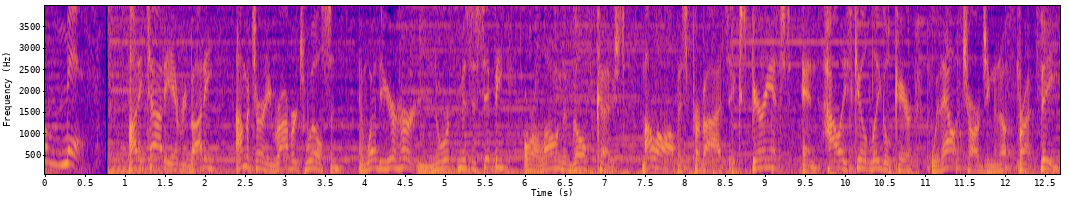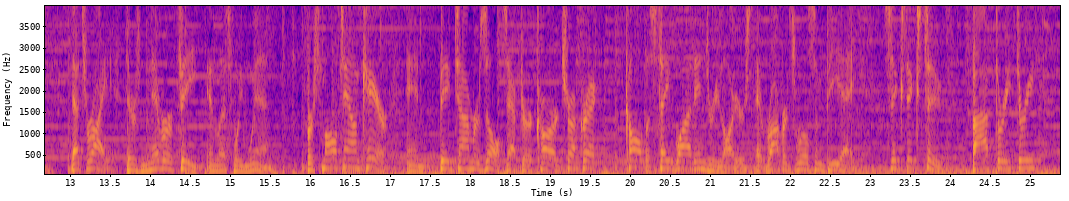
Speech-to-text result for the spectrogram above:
Ole Miss. Howdy toddy, everybody. I'm attorney Roberts Wilson, and whether you're hurt in North Mississippi or along the Gulf Coast, my law office provides experienced and highly skilled legal care without charging an upfront fee. That's right, there's never a fee unless we win. For small town care and big time results after a car or truck wreck, call the statewide injury lawyers at Roberts Wilson, PA, 662 533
